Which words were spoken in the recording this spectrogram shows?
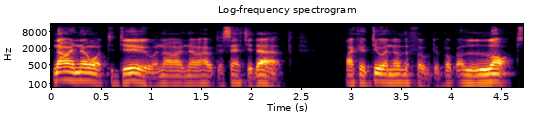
now I know what to do, and now I know how to set it up. I could do another photo book a lot,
